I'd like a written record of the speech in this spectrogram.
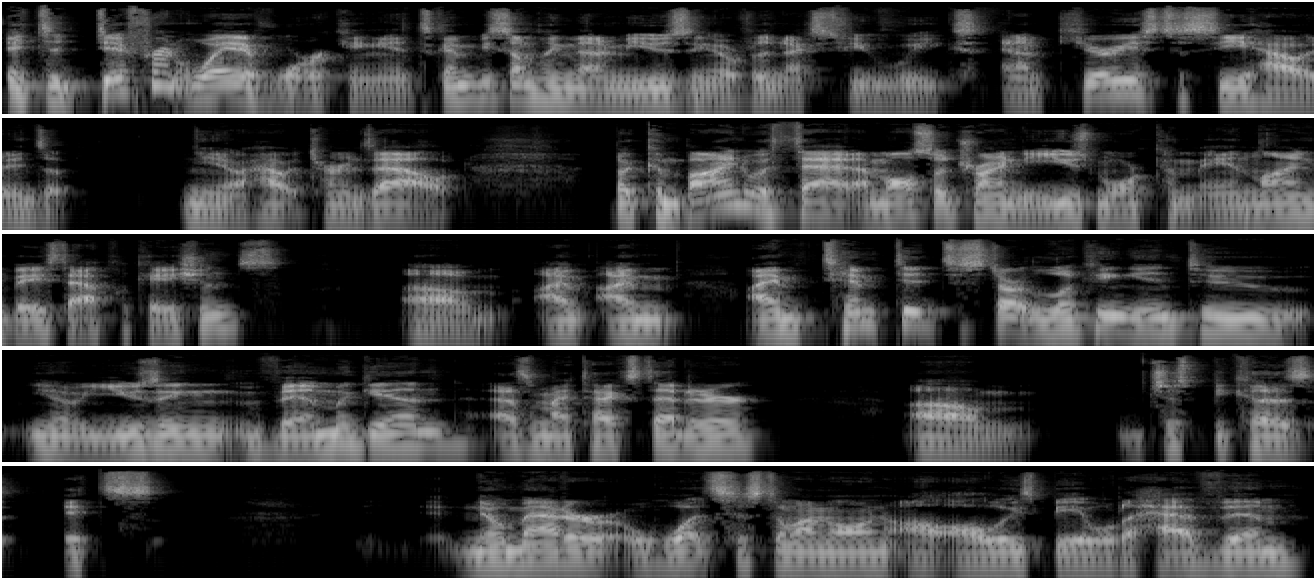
it's a different way of working. It's going to be something that I'm using over the next few weeks, and I'm curious to see how it ends up. You know how it turns out. But combined with that, I'm also trying to use more command line based applications. Um, I'm I'm I'm tempted to start looking into you know using Vim again as my text editor, um, just because it's no matter what system I'm on, I'll always be able to have Vim,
